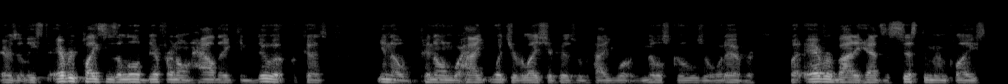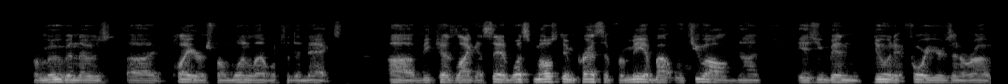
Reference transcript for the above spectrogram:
there's at least every place is a little different on how they can do it because, you know, depending on how what your relationship is with how you work with middle schools or whatever. But everybody has a system in place for moving those uh, players from one level to the next. Uh, because, like I said, what's most impressive for me about what you all have done is you've been doing it four years in a row.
